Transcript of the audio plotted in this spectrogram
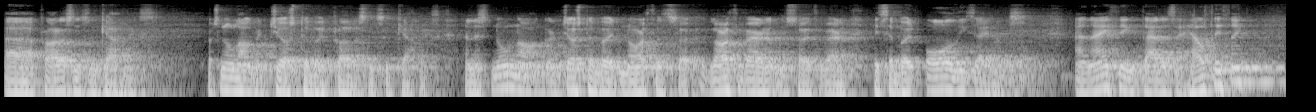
uh, Protestants and Catholics. It's no longer just about Protestants and Catholics, and it's no longer just about north of, north of Ireland and south of Ireland. It's about all these islands, and I think that is a healthy thing.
